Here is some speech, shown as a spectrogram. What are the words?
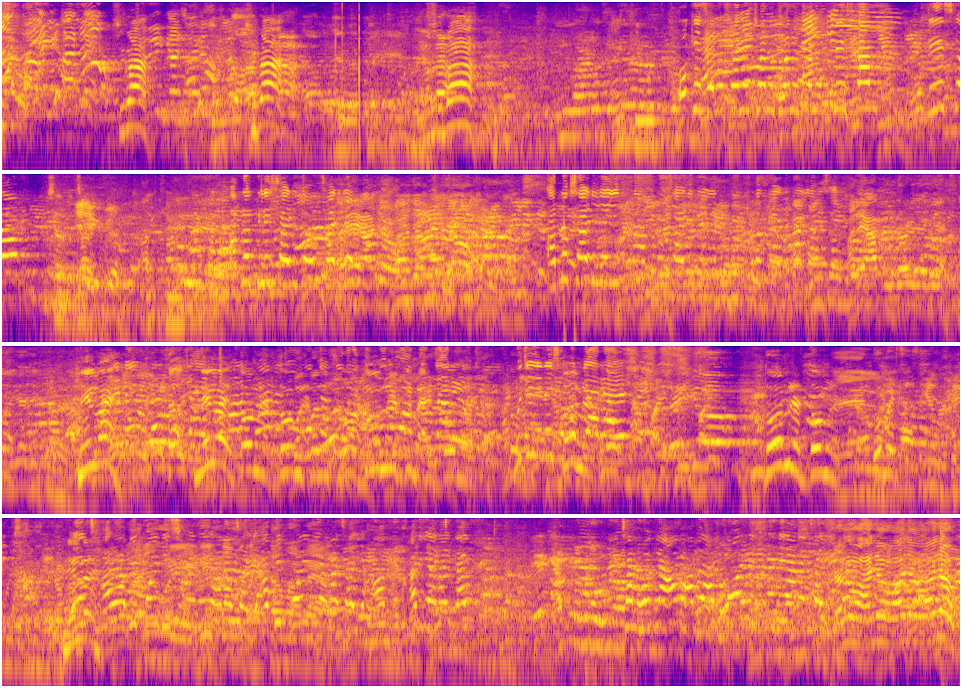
शिवा शिवा शिवा। ओके चलो चलो चलो चलो चलो प्लीज़ कम प्लीज़ कम आप लोग प्लीज़ साइड करो साइड आप लोग साइड जाइए आप लोग साइड जाइए अरे आप उधर जाइए। नील भाई नील भाई दो मिनट दो मिनट दो मिनट की बैठ। मुझे ये नहीं समझ में आ रहा है। दो मिनट दो मिनट। दो मिनट अभी कोई नहीं आना चाहिए अभी कोई नहीं आना चाहिए। आप हट जाना चल चल हो गया अब अब कोई इसमें नहीं आना चाहिए चलो आ जाओ आ जाओ आ जाओ।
